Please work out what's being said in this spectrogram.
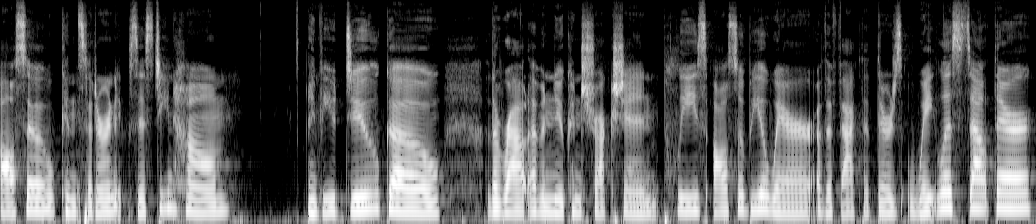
Also, consider an existing home. If you do go the route of a new construction, please also be aware of the fact that there's wait lists out there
